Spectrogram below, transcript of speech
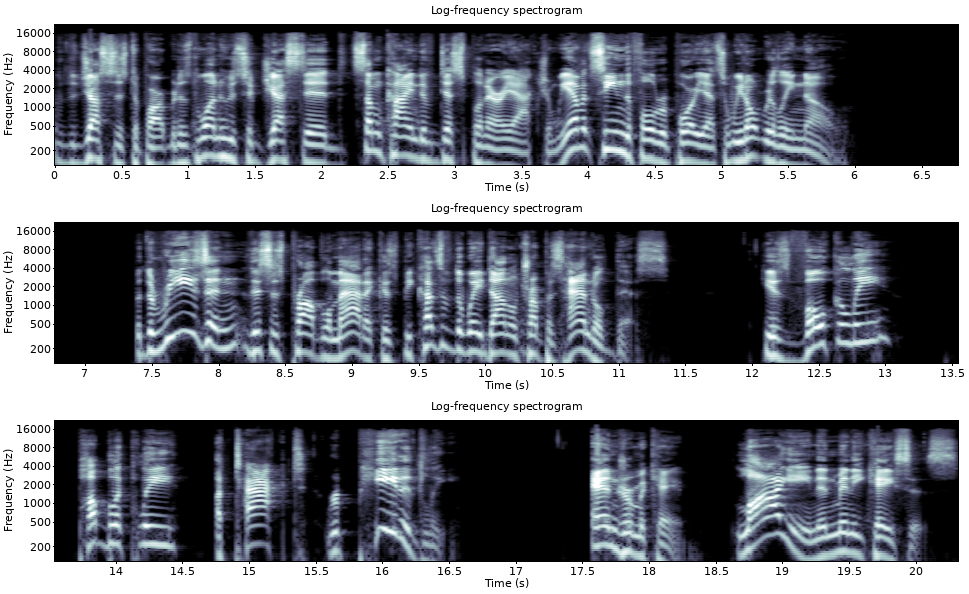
of the Justice Department is the one who suggested some kind of disciplinary action. We haven't seen the full report yet, so we don't really know. But the reason this is problematic is because of the way Donald Trump has handled this. He has vocally, publicly attacked repeatedly Andrew McCabe, lying in many cases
